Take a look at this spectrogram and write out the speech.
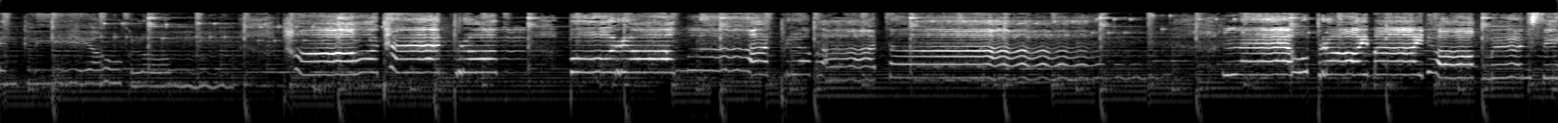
เป็นเกลียวกลมทอแทนพรมปูรองลาดพระบาทตางแล้วโปรยไม้ดอกหมื่นสี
